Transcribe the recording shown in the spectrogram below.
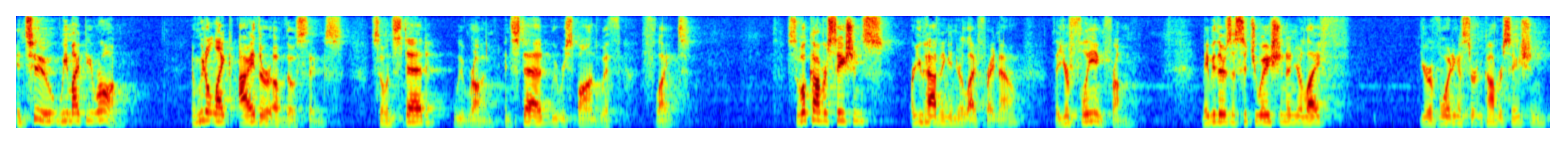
And two, we might be wrong. And we don't like either of those things. So instead, we run. Instead, we respond with flight. So, what conversations are you having in your life right now that you're fleeing from? Maybe there's a situation in your life you're avoiding a certain conversation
